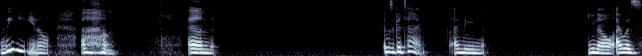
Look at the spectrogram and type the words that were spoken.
wee, you know, um, and it was a good time. I mean, you know, I was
